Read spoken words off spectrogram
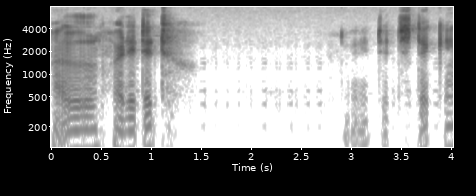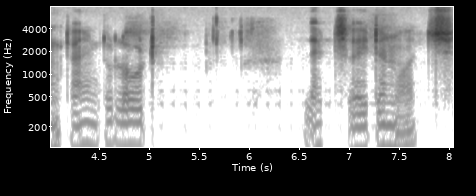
I'll edit it. Wait it's taking time to load. Let's wait and watch.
